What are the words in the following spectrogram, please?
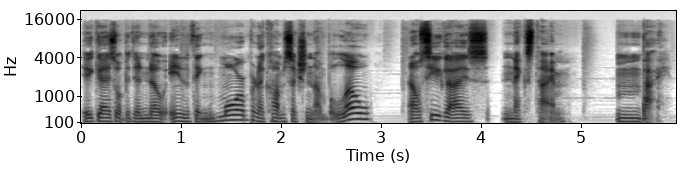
If you guys want me to know anything more, put in the comment section down below. And I'll see you guys next time. Mm, bye.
